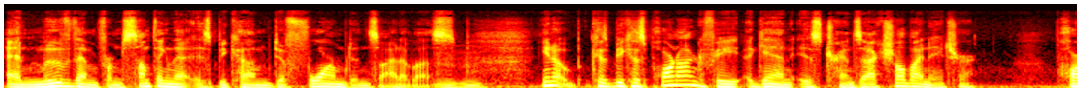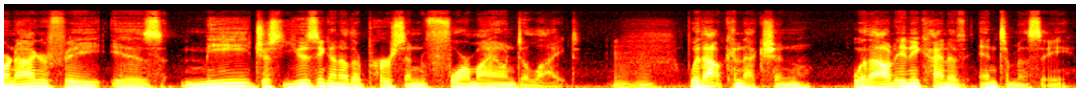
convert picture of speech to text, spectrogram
and move them from something that has become deformed inside of us. Mm-hmm. You know, because because pornography again is transactional by nature. Pornography is me just using another person for my own delight. Mm-hmm. Without connection, without any kind of intimacy,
